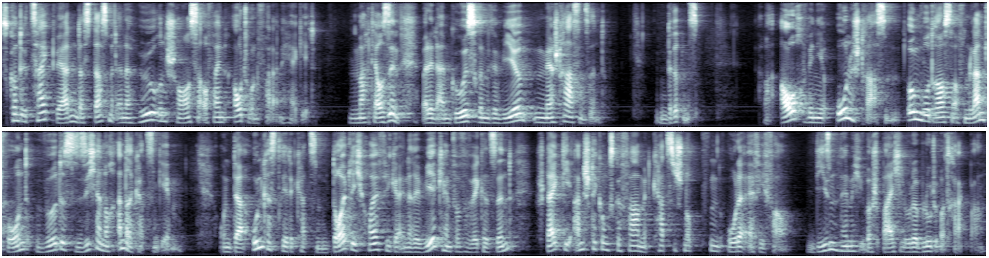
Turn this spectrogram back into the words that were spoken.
Es konnte gezeigt werden, dass das mit einer höheren Chance auf einen Autounfall einhergeht. Macht ja auch Sinn, weil in einem größeren Revier mehr Straßen sind. Drittens. Aber auch wenn ihr ohne Straßen irgendwo draußen auf dem Land wohnt, wird es sicher noch andere Katzen geben. Und da unkastrierte Katzen deutlich häufiger in Revierkämpfe verwickelt sind, steigt die Ansteckungsgefahr mit Katzenschnupfen oder FIV. Die sind nämlich über Speichel oder Blut übertragbar.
